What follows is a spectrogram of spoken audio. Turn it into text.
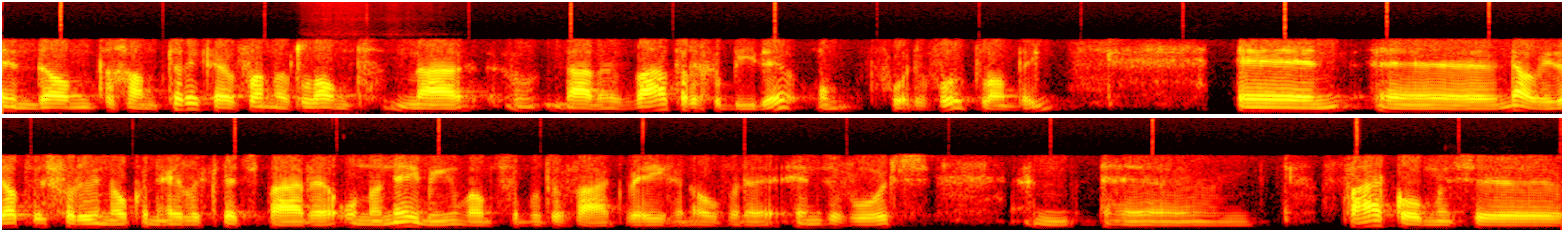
En dan te gaan trekken van het land naar, naar de watergebieden om, voor de voortplanting. En uh, nou, dat is voor hun ook een hele kwetsbare onderneming, want ze moeten vaak wegen over uh, enzovoorts. En uh, vaak komen ze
